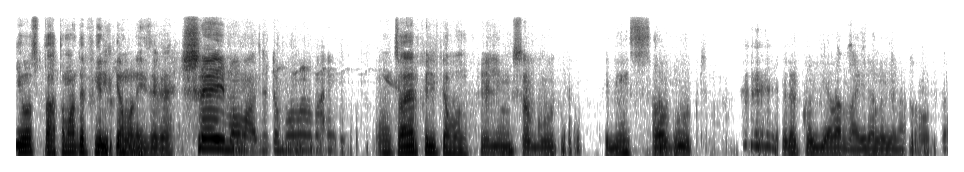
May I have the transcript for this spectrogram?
কি অবস্থা? তোমাদের ফিল কেমন এই জায়গায়? সেই মামা যেটা বলার বাইরে। জয়ের ফিল কেমন? Feeling so good feeling so good এটা কই আবার ভাইরাল হয়ে না খবরটা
